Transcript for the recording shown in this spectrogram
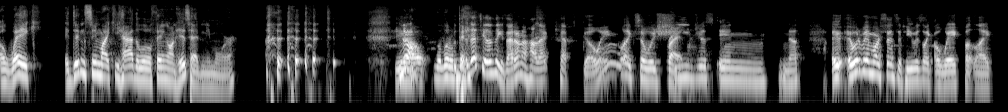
awake. It didn't seem like he had the little thing on his head anymore. No. know, the little bit. that's the other thing is I don't know how that kept going. Like, so was she Right. just in nothing? It, it would have been more sense if he was like awake, but like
